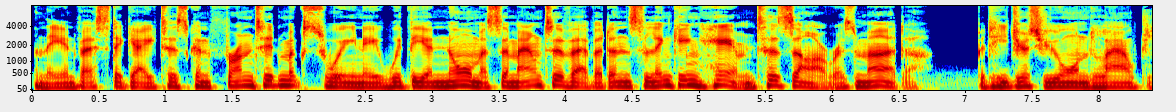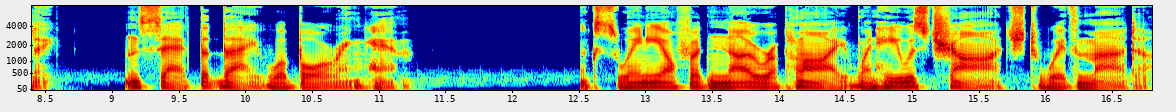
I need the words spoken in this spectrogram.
and the investigators confronted McSweeney with the enormous amount of evidence linking him to Zara's murder, but he just yawned loudly and said that they were boring him. McSweeney offered no reply when he was charged with murder.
